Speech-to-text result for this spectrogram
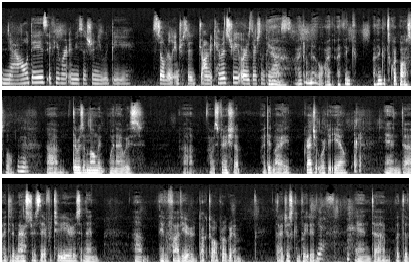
nowadays, if you weren't a musician, you would be still really interested, drawn to chemistry, or is there something yeah, else? I don't know. I, I think I think it's quite possible. hmm Um, there was a moment when I was uh, I was finishing up. I did my graduate work at Yale. Okay. And uh, I did a master's there for two years, and then um, they have a five-year doctoral program that I just completed. Yes. And um, but the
